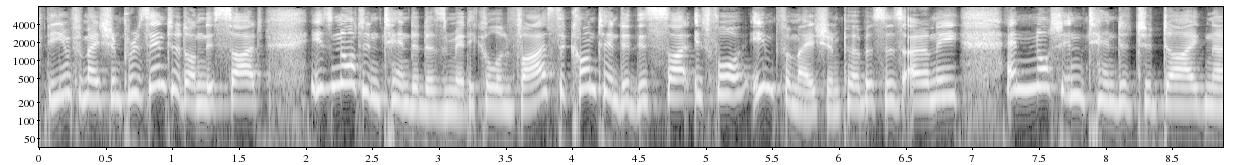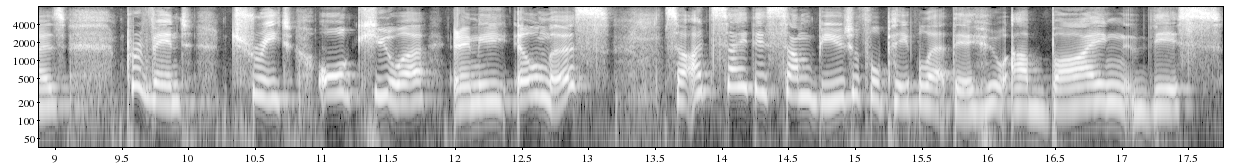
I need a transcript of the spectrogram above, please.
the information presented on this site is not intended as medical advice. The content of this site is for information purposes only and not intended to diagnose, prevent, treat, or cure any illness. So I'd say there's some beautiful people out there who are buying this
